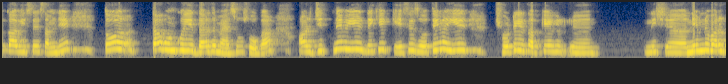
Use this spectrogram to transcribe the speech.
का विषय समझे तो तब उनको ये दर्द महसूस होगा। और जितने भी ये देखिए केसेस होते हैं ना, ये छोटे तबके निम्न वर्ग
